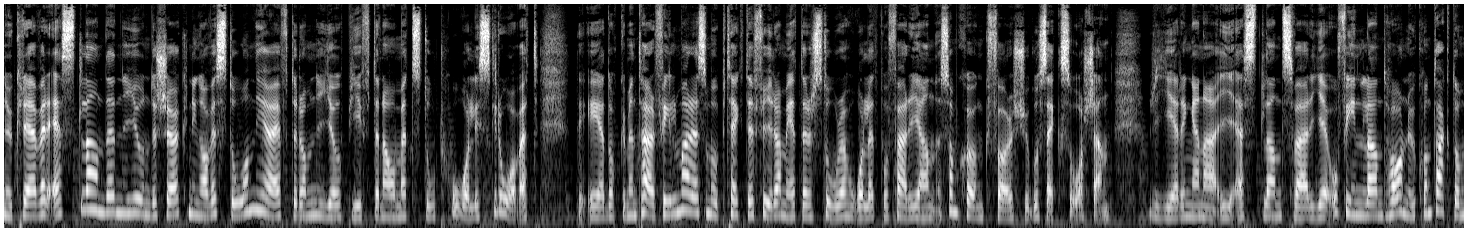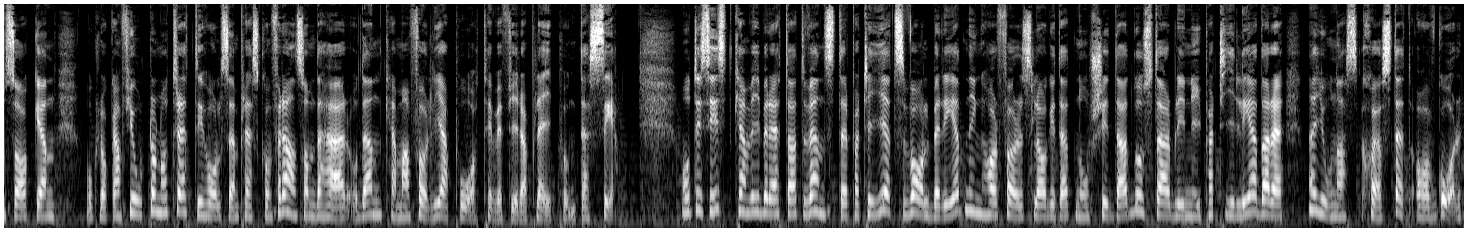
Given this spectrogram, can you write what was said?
Nu kräver Estland en ny undersökning av Estonia efter de nya uppgifterna om ett stort hål i skrovet. Det är dokumentärfilmare som upptäckte fyra meter stora hålet på färjan som sjönk för 26 år sedan. Regeringarna i Estland, Sverige och Finland har nu kontakt om saken och klockan 14.30 hålls en presskonferens om det här och den kan man följa på tv4play.se. Och till sist kan vi berätta att Vänsterpartiets valberedning har föreslagit att Nooshi Dadgostar blir ny partiledare när Jonas Sjöstedt avgår.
